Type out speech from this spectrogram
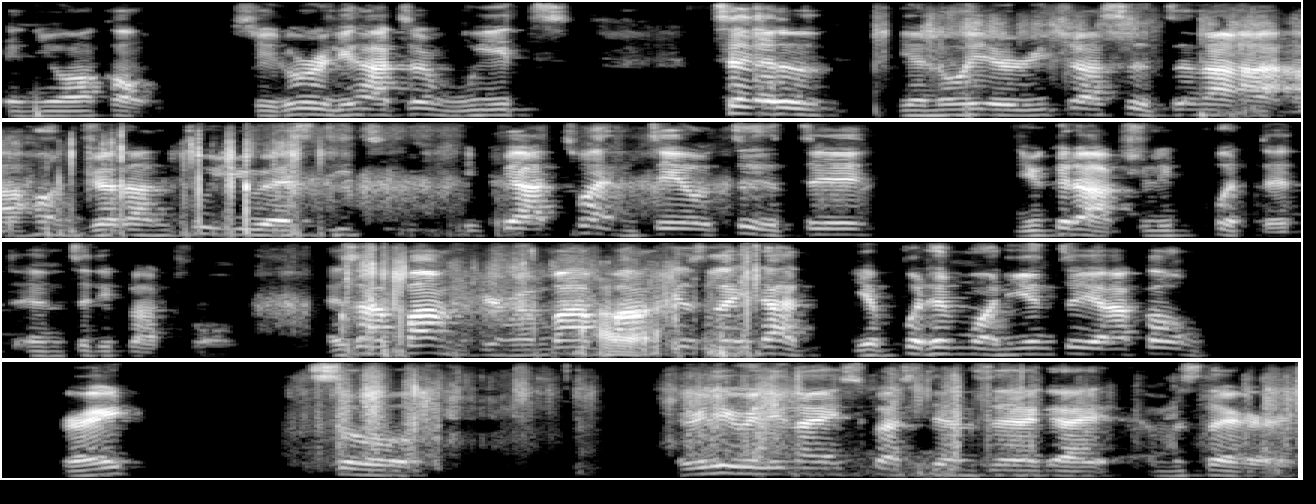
in your account. So you don't really have to wait till you know you reach a certain uh, 102 USDT. If you are 20 or 30, you could actually put it into the platform. It's a bank. Remember, a bank is like that. You're putting money into your account, right? So, really, really nice questions there, guy, Mr. Eric.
